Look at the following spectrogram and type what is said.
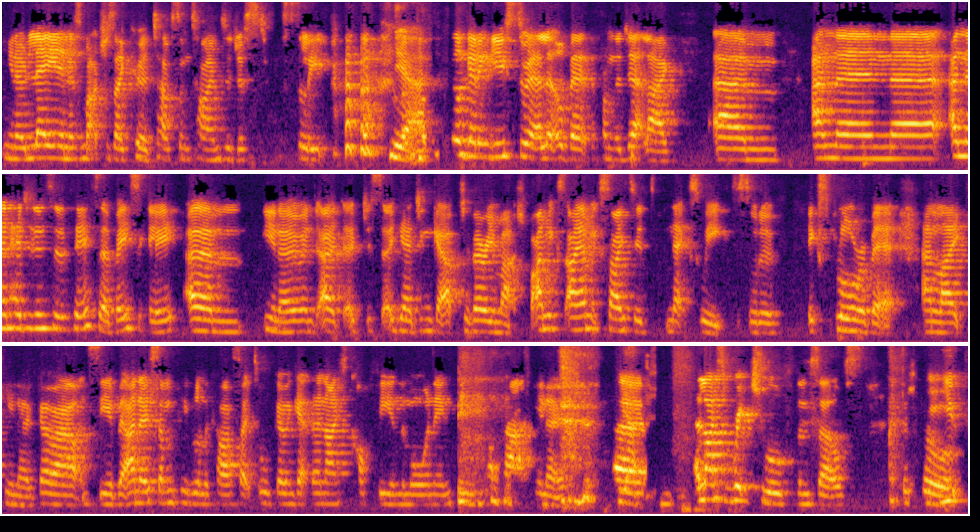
you know, lay in as much as I could to have some time to just sleep. Yeah. Still getting used to it a little bit from the jet lag. Um, and then uh, and then headed into the theatre basically. Um, you know, and I, I just uh, yeah didn't get up to very much, but I'm ex- I am excited next week to sort of explore a bit and like you know go out and see a bit. I know some people in the cast like to all go and get their nice coffee in the morning, things like that. You know, Yeah. um, a nice ritual for themselves for sure. You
